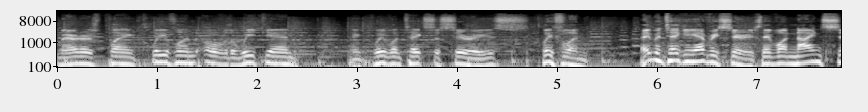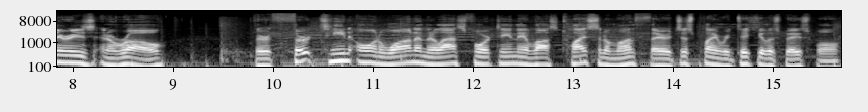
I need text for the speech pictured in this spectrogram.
Mariners playing Cleveland over the weekend, and Cleveland takes the series. Cleveland, they've been taking every series. They've won nine series in a row. They're 13 0 1 in their last 14. They've lost twice in a month. They're just playing ridiculous baseball.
